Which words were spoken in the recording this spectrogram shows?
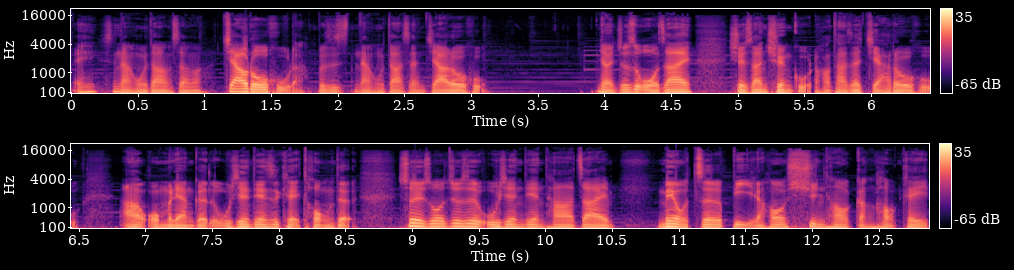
诶，是南湖大山吗？加罗湖啦，不是南湖大山，加罗湖。那就是我在雪山圈谷，然后他在加罗湖啊，我们两个的无线电是可以通的，所以说就是无线电它在没有遮蔽，然后讯号刚好可以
